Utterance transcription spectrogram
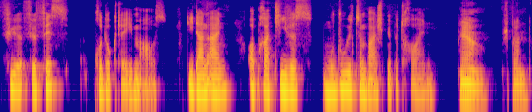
für, für FIS-Produkte eben aus, die dann ein operatives Modul zum Beispiel betreuen. Ja, spannend.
